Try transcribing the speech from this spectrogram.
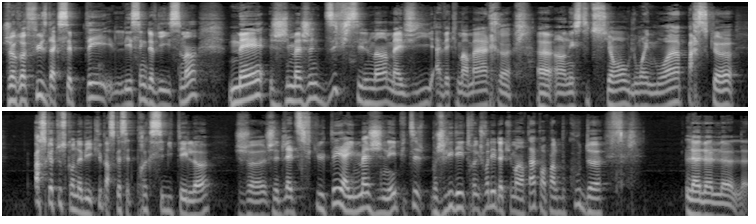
je refuse d'accepter les signes de vieillissement, mais j'imagine difficilement ma vie avec ma mère euh, en institution ou loin de moi parce que, parce que tout ce qu'on a vécu, parce que cette proximité-là, j'ai de la difficulté à imaginer. Puis, tu sais, je lis des trucs, je vois des documentaires, puis on parle beaucoup de le, le, le,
